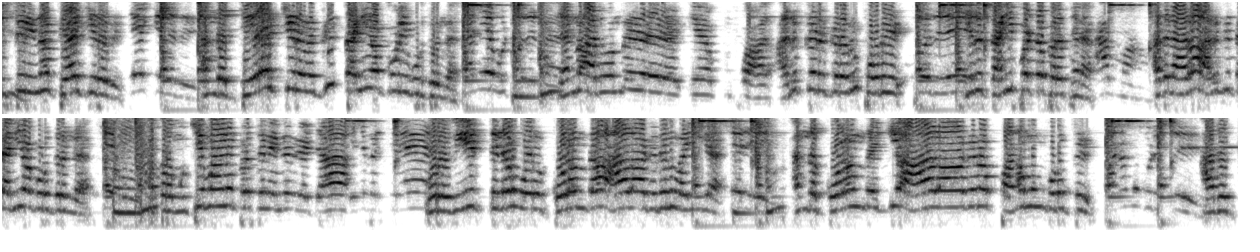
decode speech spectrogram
இஸ்திரினா தேய்க்கிறது. அந்த தேய்க்கிறதுக்கு தனியா கூலி கொடுத்துருங்க. ஏன்னா அது வந்து அழுக்கெடுக்கிறது பொது. இது தனிப்பட்ட பிரச்சனை. அதனால அதுக்கு தனியா கொடுத்துருங்க அப்புறம் முக்கியமான பிரச்சனை என்னன்னு கேட்டா ஒரு வீட்டுல ஒரு குழந்தை ஆளாகுதுன்னு வைங்க. அந்த குழந்தைக்கு ஆளாகின பணமும் கொடுத்து. அது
